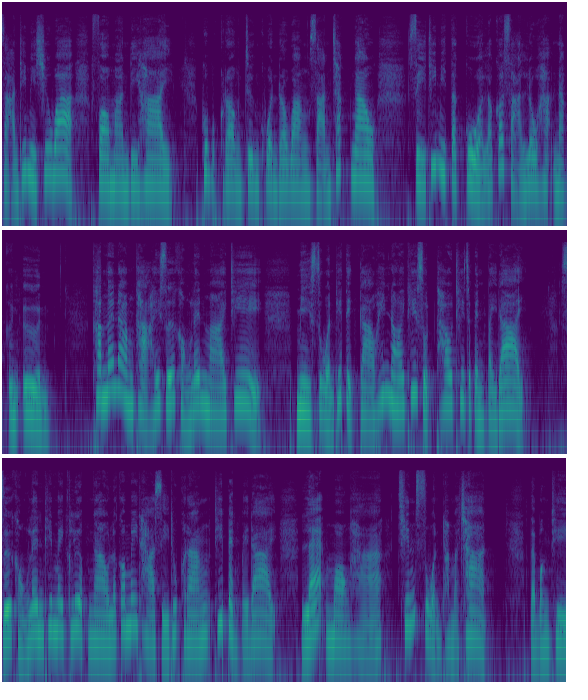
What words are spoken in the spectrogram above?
สารที่มีชื่อว่าฟอร์มาลดีไฮด์ผู้ปกครองจึงควรระวังสารชักเงา สีที่มีตะกั่วแล้วก็สารโลหะหนักอื่น ๆคำแนะนำค่ะให้ซื้อของเล่นไม้ที่มีส่วนที่ติดกาวให้น้อยที่สุดเท่าที่จะเป็นไปได้ ซื้อของเล่นที่ไม่เคลือบเงา แล้วก็ไม่ทาสีทุกครั้งที่เป็นไปได้ และมองหาชิ้นส่วนธรรมชาติ แต่บางที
